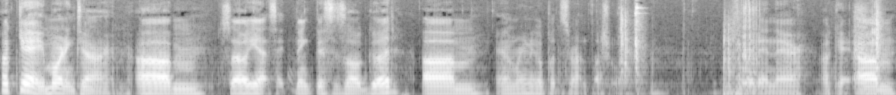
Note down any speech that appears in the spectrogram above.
Okay, morning time. Um, so yes, I think this is all good. Um, and we're gonna go put this rotten flesh away. Get in there. Okay, um,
